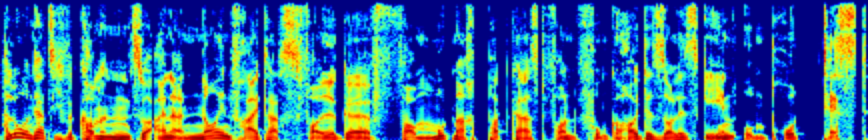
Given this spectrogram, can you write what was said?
Hallo und herzlich willkommen zu einer neuen Freitagsfolge vom Mutmach-Podcast von Funke. Heute soll es gehen um Protest.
